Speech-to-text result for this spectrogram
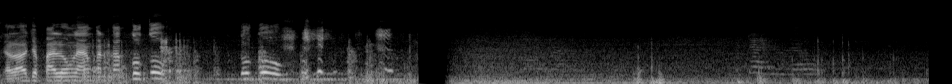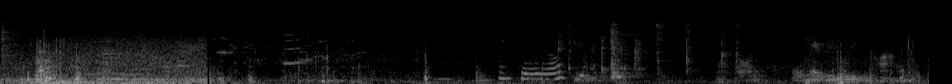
เดี๋ยวเราจะไปโรงแรมกันครับโกโก้โกโก้ โอเคเนาะ เห็นผู้หญิงผ่านนี่ป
